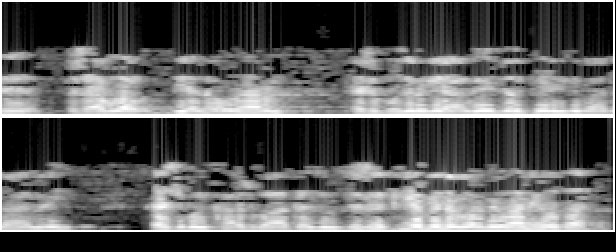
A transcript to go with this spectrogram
पेशाब का दिया ना उदाहरण, ऐसे भोजन की आ गई, जल पीने की बात आ गई, ऐसी कोई खास बात है जो जिसके किए बिना हमारा निर्वाह नहीं होता है।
